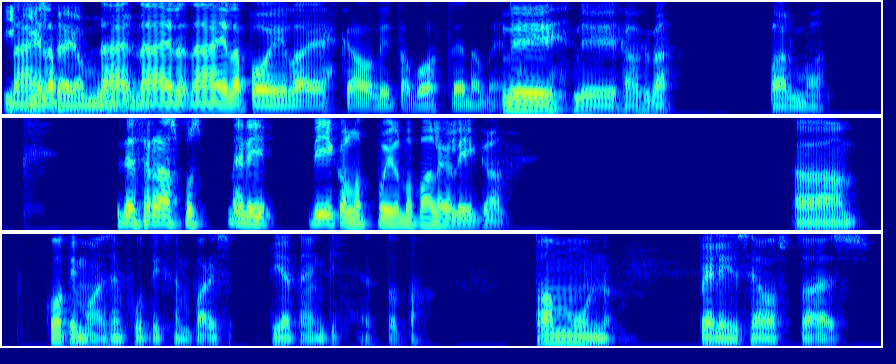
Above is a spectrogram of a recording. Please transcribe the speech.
ikistä näillä, ja muuta. Nä, näillä, näillä pojilla ehkä oli tavoitteena mennä. Niin, niin ihan hyvä varmaan. Miten se Rasmus meni viikonloppu ilman valioliigaa? Uh, kotimaisen futiksen parissa tietenkin. Että tota, Tammun peli selostaessa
